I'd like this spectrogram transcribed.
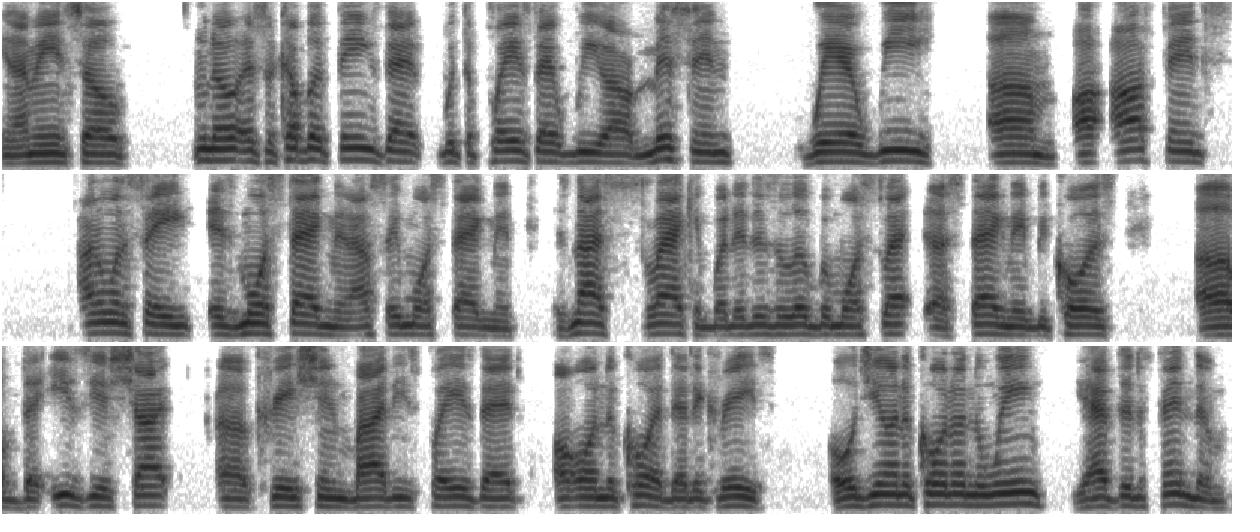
You know what I mean? So you know, it's a couple of things that with the players that we are missing, where we um our offense, I don't want to say is more stagnant. I'll say more stagnant. It's not slacking, but it is a little bit more slack, uh, stagnant because of the easier shot uh, creation by these players that are on the court that it creates. OG on the court on the wing, you have to defend him.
